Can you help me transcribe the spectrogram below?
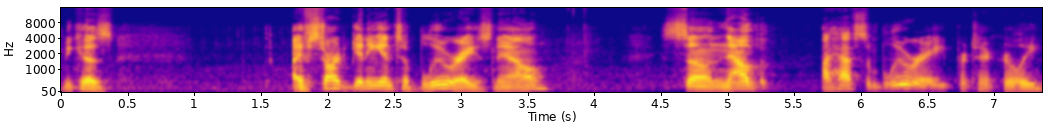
Because I've started getting into Blu-rays now. So now I have some Blu-ray, particularly.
